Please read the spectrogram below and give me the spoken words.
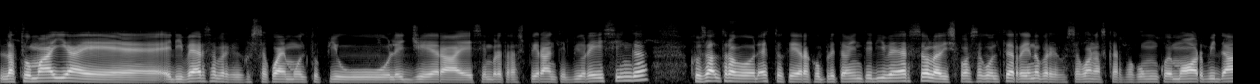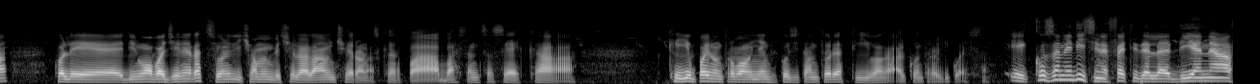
la tomaia è, è, diversa perché questa qua è molto più leggera e sembra traspirante, più racing. Cos'altro avevo detto che era completamente diverso? La risposta col terreno perché questa qua è una scarpa comunque morbida, quelle di nuova generazione, diciamo invece la Launch era una scarpa abbastanza secca, che io poi non trovavo neanche così tanto reattiva al contrario di questa. E cosa ne dici in effetti del DNA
